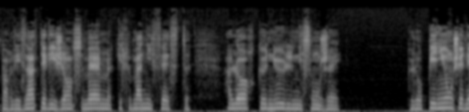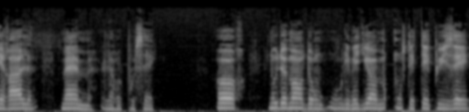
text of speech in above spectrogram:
par les intelligences mêmes qui se manifestent alors que nul n'y songeait, que l'opinion générale même la repoussait. Or, nous demandons où les médiums ont été puisés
